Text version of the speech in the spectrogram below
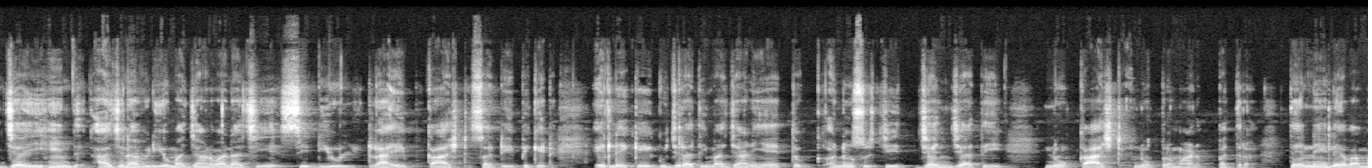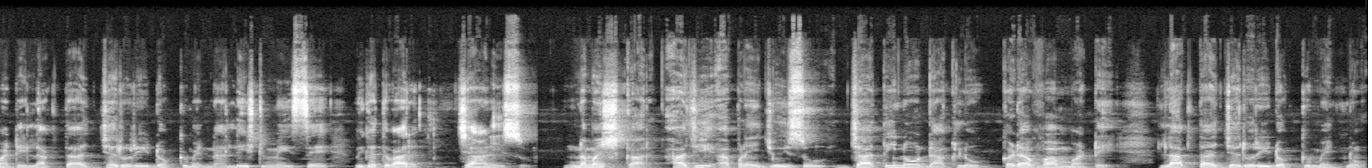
જય હિન્દ. આજના વિડીયોમાં જાણવાના છીએ શિડ્યુલ ટ્રાઇબ કાસ્ટ સર્ટિફિકેટ. એટલે કે ગુજરાતીમાં જાણીએ તો અનુસૂચિત જનજાતિનું કાસ્ટનું પ્રમાણપત્ર. તેને લેવા માટે લાગતા જરૂરી ડોક્યુમેન્ટના લિસ્ટ વિશે વિગતવાર જાણીશું. નમસ્કાર. આજે આપણે જોઈશું જાતિનો દાખલો કઢાવવા માટે લાગતા જરૂરી ડોક્યુમેન્ટનું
